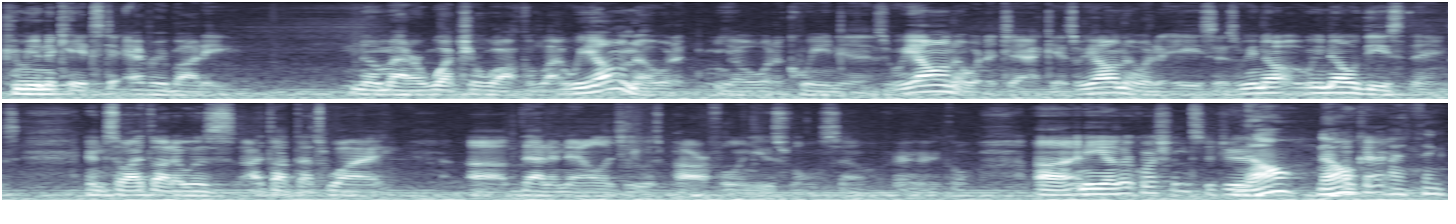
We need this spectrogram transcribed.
communicates to everybody, no matter what your walk of life. We all know what a, you know what a queen is. We all know what a jack is. We all know what an ace is. We know we know these things, and so I thought it was I thought that's why uh, that analogy was powerful and useful. So very very cool. Uh, any other questions? Did you? No, no. Okay. I think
